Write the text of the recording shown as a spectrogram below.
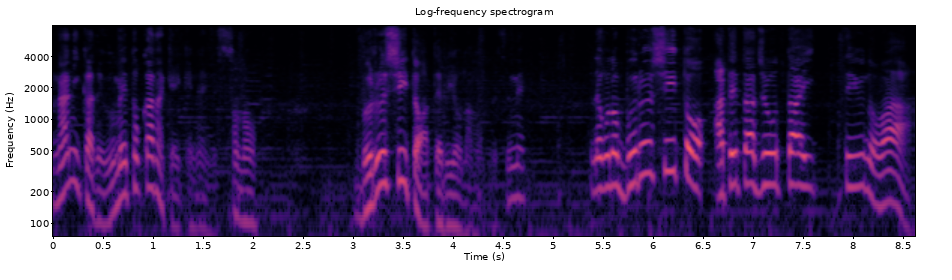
何かで埋めとかなきゃいけないんです。そのブルーシートを当てるようなもんですね。でこのブルーシートを当てた状態っていうのは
